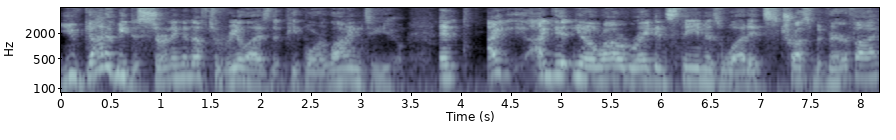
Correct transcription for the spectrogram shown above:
you've got to be discerning enough to realize that people are lying to you. And I, I get, you know, Ronald Reagan's theme is what? It's trust but verify.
